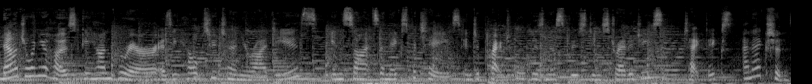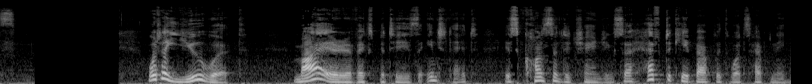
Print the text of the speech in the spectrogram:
Now join your host, Gihan Perera, as he helps you turn your ideas, insights, and expertise into practical business boosting strategies, tactics, and actions. What are you worth? My area of expertise, the internet, is constantly changing, so I have to keep up with what's happening.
